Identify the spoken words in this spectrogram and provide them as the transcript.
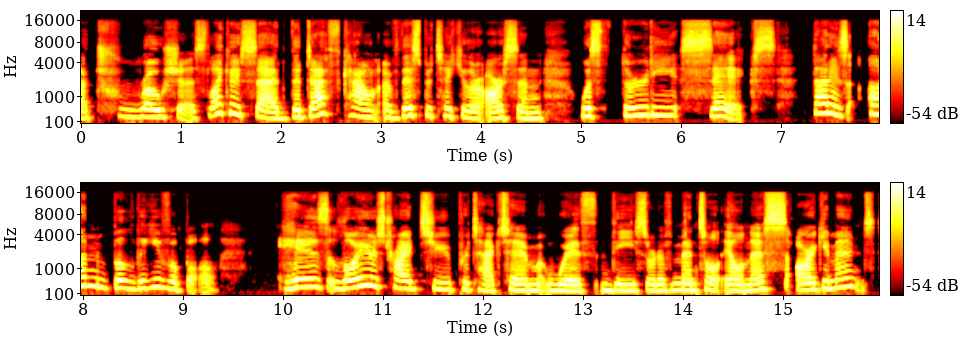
atrocious. Like I said, the death count of this particular arson was 36. That is unbelievable his lawyers tried to protect him with the sort of mental illness argument,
